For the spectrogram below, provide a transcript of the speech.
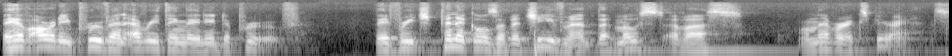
They have already proven everything they need to prove. They've reached pinnacles of achievement that most of us will never experience.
